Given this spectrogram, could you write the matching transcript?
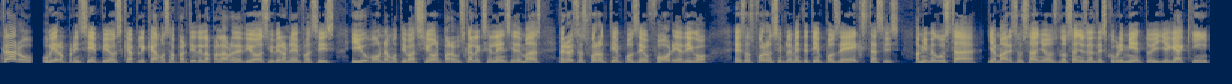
Claro, hubieron principios que aplicamos a partir de la palabra de Dios y hubieron énfasis y hubo una motivación para buscar la excelencia y demás, pero esos fueron tiempos de euforia, digo, esos fueron simplemente tiempos de éxtasis. A mí me gusta llamar esos años los años del descubrimiento y llegué aquí.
